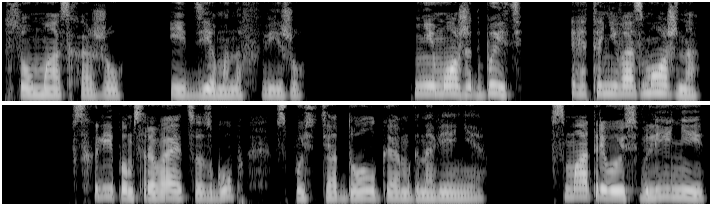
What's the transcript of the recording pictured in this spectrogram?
С ума схожу и демонов вижу. «Не может быть! Это невозможно!» Всхлипом срывается с губ спустя долгое мгновение. Всматриваюсь в линии,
